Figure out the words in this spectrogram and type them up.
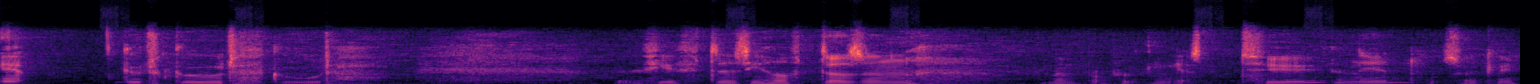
Yep, good, good, good. A few dirty half dozen. Remember, I can get two in the end. That's okay.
